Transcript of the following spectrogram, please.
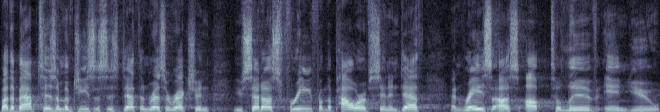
By the baptism of Jesus' death and resurrection, you set us free from the power of sin and death and raise us up to live in you.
